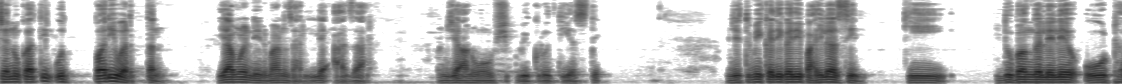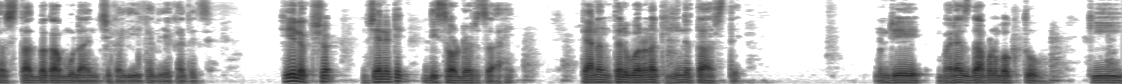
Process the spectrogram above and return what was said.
जनुकातील उत्परिवर्तन यामुळे निर्माण झालेले आजार म्हणजे अनुवंशिक विकृती असते. म्हणजे तुम्ही कधी कधी पाहिलं असेल की दुबंगलेले ओठ असतात बघा मुलांचे कधी एखादी एखाद्याचे. हे लक्षण जेनेटिक डिसऑर्डरचं आहे. त्यानंतर वर्णकहीनता असते. म्हणजे बऱ्याचदा आपण बघतो की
